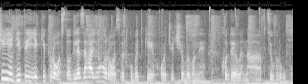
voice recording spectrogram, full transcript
Чи є діти, які просто для загального розвитку батьки хочуть, щоб вони ходили на в цю групу?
